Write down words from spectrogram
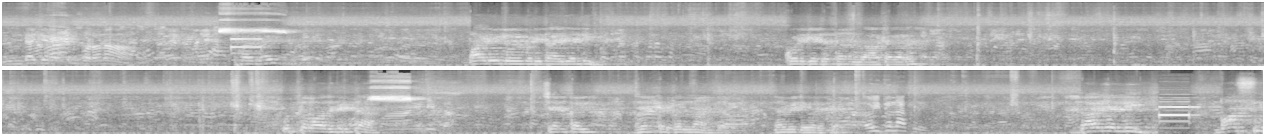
मिनिटाची रेटिंग पडो ना ಪಾಡಿಲು ಮಡಿದಾಳಿಯಲ್ಲಿ ಕೊಡುಗೆದ ತಂಡದ ಆಟಗಾರ ಉತ್ತಮವಾದ ಹಿಡಿತ ಜಂಕಲ್ ಜಂಕಡ್ಕಲ್ನ ನವೀನ್ ಇವರಿಂದ ಐದು ನಾಲ್ಕು ರೀ ದಾಳಿಯಲ್ಲಿ ಮಾಸಿ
